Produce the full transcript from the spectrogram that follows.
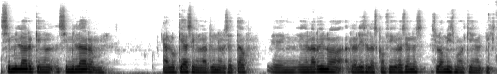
Similar, que similar a lo que hace en el Arduino el setup. En, en, el Arduino realiza las configuraciones, es lo mismo aquí en el PIC.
